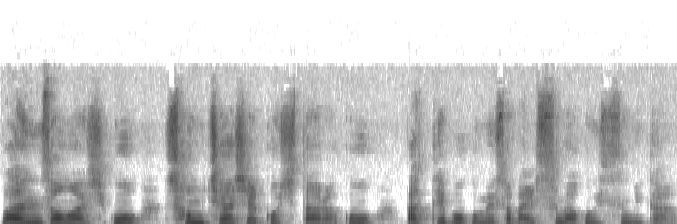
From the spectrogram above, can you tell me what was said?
완성하시고 성취하실 것이다 라고 마태복음에서 말씀하고 있습니다.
